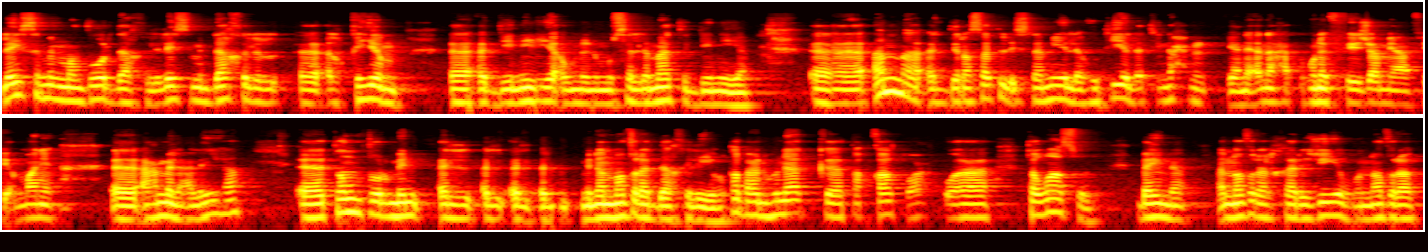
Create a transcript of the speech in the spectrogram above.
ليس من منظور داخلي ليس من داخل القيم الدينية أو من المسلمات الدينية. أما الدراسات الإسلامية اللاهوتية التي نحن يعني أنا هنا في جامعة في ألمانيا أعمل عليها تنظر من من النظرة الداخلية. وطبعا هناك تقاطع وتواصل بين النظرة الخارجية والنظرة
